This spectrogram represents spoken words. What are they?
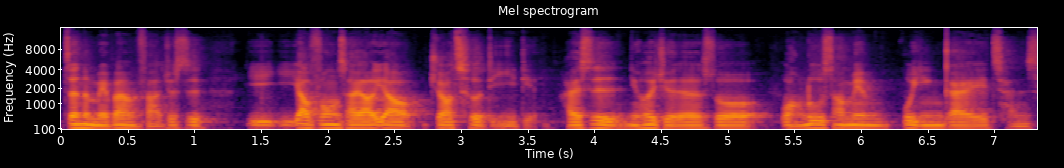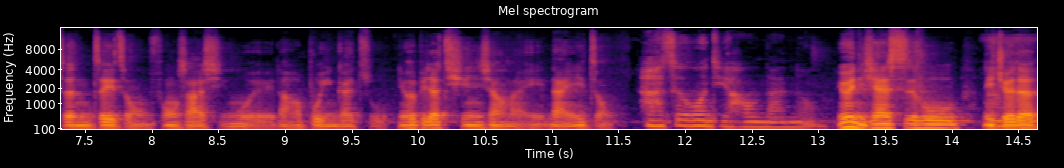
真的没办法，就是要封杀要要就要彻底一点，还是你会觉得说网络上面不应该产生这种封杀行为，然后不应该做，你会比较倾向哪一哪一种？啊，这个问题好难哦。因为你现在似乎你觉得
